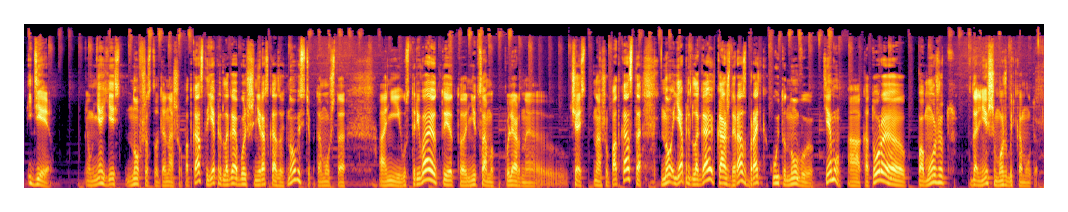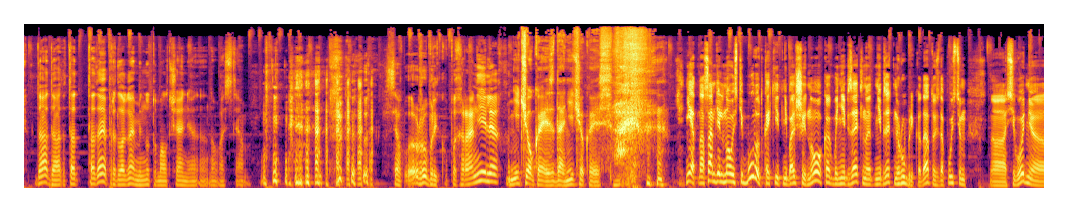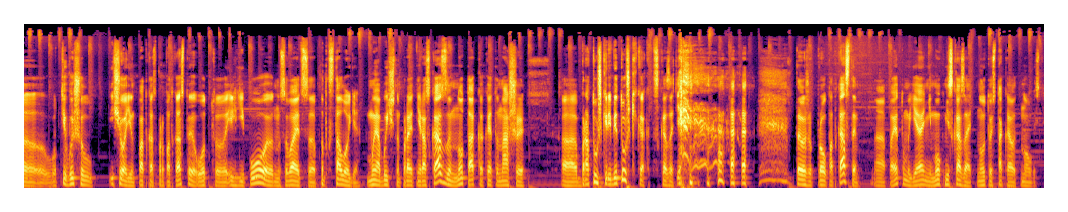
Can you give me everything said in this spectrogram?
идея. У меня есть новшество для нашего подкаста. Я предлагаю больше не рассказывать новости, потому что они устаревают, и это не самая популярная э, часть нашего подкаста. Но я предлагаю каждый раз брать какую-то новую тему, а, которая поможет в дальнейшем, может быть, кому-то. Да, да, тогда я предлагаю минуту молчания новостям. Все, рубрику похоронили. Не чокаясь, да, не чокаясь. Нет, на самом деле новости будут какие-то небольшие, но как бы не обязательно, это не обязательно рубрика, да, то есть, допустим, э, сегодня э, вот вышел еще один подкаст про подкасты от э, Ильи По, называется «Подкастология». Мы обычно про это не рассказываем, но так как это наши братушки-ребятушки, как это сказать, тоже про подкасты, э, поэтому я не мог не сказать, ну, то есть такая вот новость.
